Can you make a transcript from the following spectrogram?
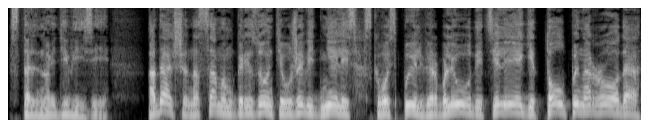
стальной дивизии — а дальше на самом горизонте уже виднелись сквозь пыль верблюды, телеги, толпы народа.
